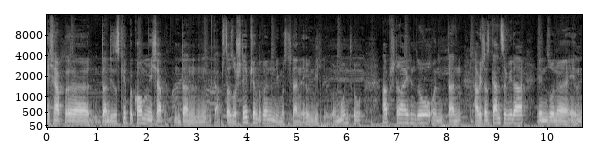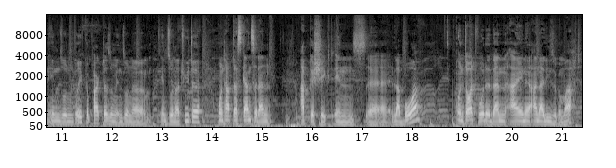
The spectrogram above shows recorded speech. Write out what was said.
ich habe äh, dann dieses Kit bekommen. Ich habe dann gab es da so Stäbchen drin, die musste ich dann irgendwie hier so im Mund so abstreichen so und dann habe ich das Ganze wieder in so eine in, in so einen Brief gepackt, also in so eine in so einer Tüte und habe das Ganze dann abgeschickt ins äh, Labor und dort wurde dann eine Analyse gemacht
